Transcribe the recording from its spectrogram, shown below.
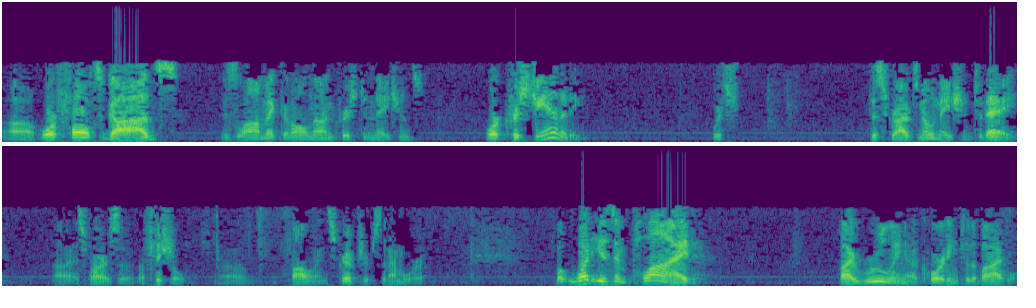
uh, or false gods, Islamic and all non Christian nations, or Christianity, which describes no nation today uh, as far as uh, official uh, following scriptures that I'm aware of. But what is implied by ruling according to the Bible?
